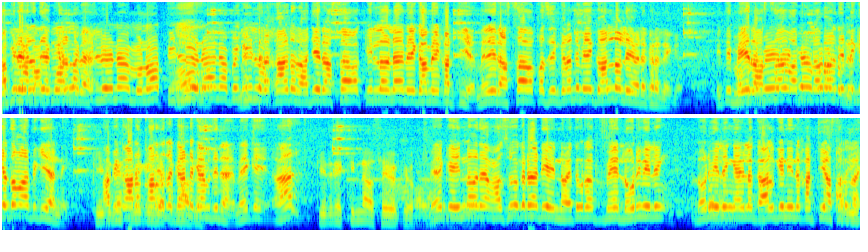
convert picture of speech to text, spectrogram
අපිට වෙන දෙයක් කරන්න බෑ. කිල්ලුවේ නැහැ මොනවද පිල්ලුවේ නැහැ නේ අපි මෙතන කිල්ල. කාට රජේ රස්සාවක් ඉල්ලලා නැහැ මේ ගමේ කට්ටිය. මේ රස්සාවක් වශයෙන් කරන්නේ මේ ගල්වල වැඩ කරන එක. ඉතින් මේ රස්සාව අපි ලබා දෙන්න කියලා තමයි අපි කියන්නේ. අපි කාට කරදර ගන්න කැමති නැහැ. මේකේ ඈ කී දෙනෙක් ඉන්නවද සේවකයෝ? මේකේ ඉන්නවා දැන් 80කට වැඩිය ඉන්නවා. ඒකට මේ ලොරි වලින් ලොරි වලින් ඇවිල්ලා ගල් ගෙනින කට්ටිය අසරණයි.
